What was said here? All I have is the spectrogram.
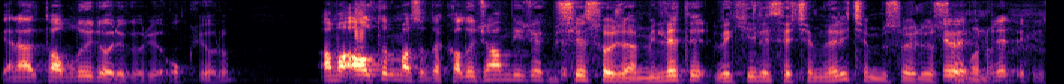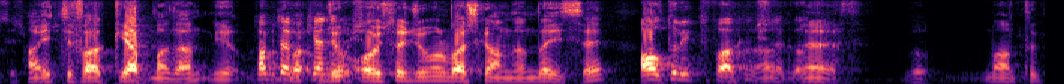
Genel tabloyu da öyle görüyor, okuyorum. Ama altılı masada kalacağım diyecektir. Bir şey soracağım. Milletvekili seçimleri için mi söylüyorsun Evet, bunu? milletvekili seçimleri. Ha ittifak yapmadan. Tabii, tabii, kendi başına. Oysa Cumhurbaşkanlığında ise Altılı ittifakın içinde kalacak. evet. Bu mantık.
